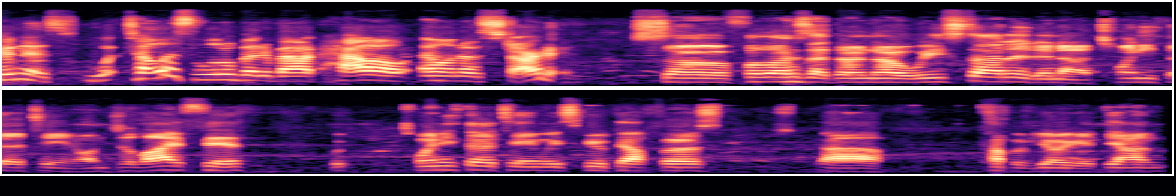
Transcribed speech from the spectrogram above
goodness. What, tell us a little bit about how Ellenos started. So, for those that don't know, we started in uh, 2013. On July 5th, 2013, we scooped our first uh, cup of yogurt down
